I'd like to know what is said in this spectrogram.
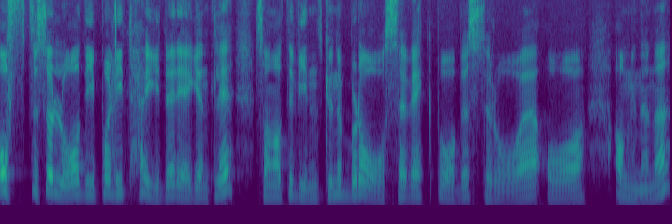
Ofte så lå de på litt høyder, egentlig, sånn at vinden kunne blåse vekk både strået og agnene,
